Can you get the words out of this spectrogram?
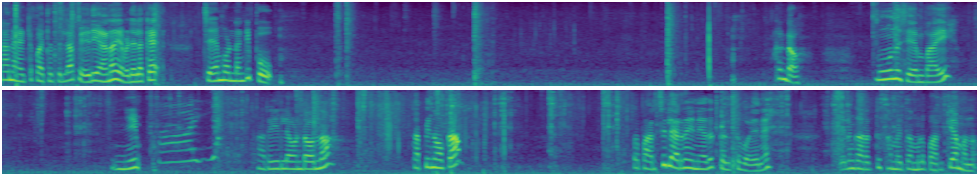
വെട്ടാനായിട്ട് പറ്റത്തില്ല. പേടിയാണ്. എവിടെയൊക്കെ ചേമ്പുണ്ടെങ്കിൽ പോവും. കണ്ടോ? മൂന്ന് ചേമ്പായി. അയ്യ. അറിയില്ല ഉണ്ടോന്ന്. തപ്പി നോക്കാം. ഇപ്പോൾ പറിച്ചില്ലായിരുന്നു. ഇനി അത് കെളുത്ത് പോയേനെ. എന്തെങ്കിലും കറക്റ്റ് സമയത്ത് നമ്മൾ പറിക്കാൻ വന്നു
